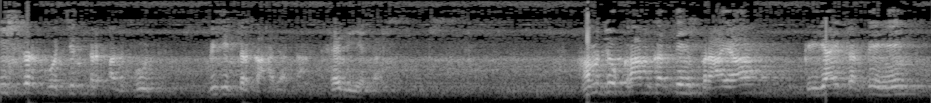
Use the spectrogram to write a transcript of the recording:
ईश्वर को चित्र अद्भुत, विचित्र कहा जाता है। भी ये हम जो काम करते हैं, प्राय क्रियाएँ करते हैं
